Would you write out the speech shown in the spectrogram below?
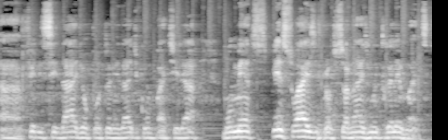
a felicidade e oportunidade de compartilhar momentos pessoais e profissionais muito relevantes.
